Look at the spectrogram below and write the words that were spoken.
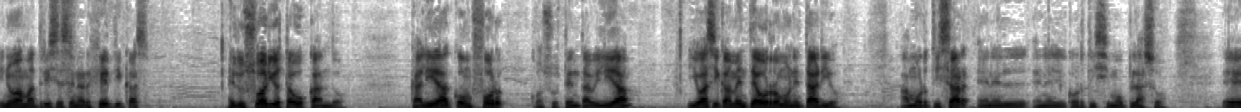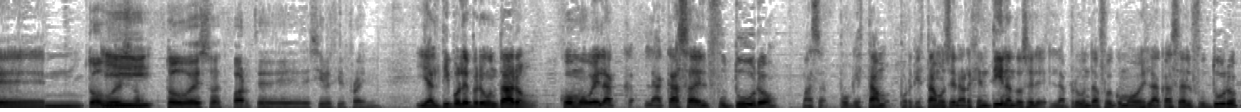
y nuevas matrices energéticas. El usuario está buscando calidad, confort, con sustentabilidad y básicamente ahorro monetario, amortizar en el, en el cortísimo plazo. Eh, Todo, y- eso, todo eso es parte de, de Framing. y al tipo le preguntaron cómo ve la, la casa del futuro, más porque estamos, porque estamos en Argentina, entonces le- la pregunta fue cómo ves la casa del futuro,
